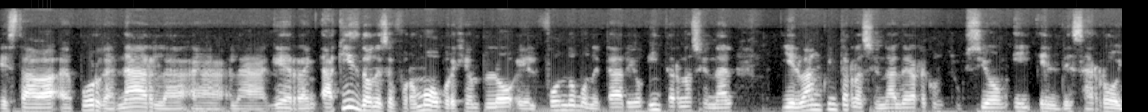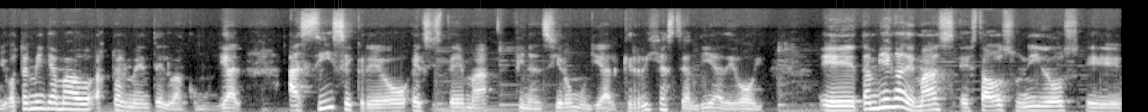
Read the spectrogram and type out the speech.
estaba por ganar la, la guerra. Aquí es donde se formó, por ejemplo, el Fondo Monetario Internacional y el Banco Internacional de la Reconstrucción y el Desarrollo, o también llamado actualmente el Banco Mundial. Así se creó el sistema financiero mundial que rige hasta el día de hoy. Eh, también además Estados Unidos eh,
